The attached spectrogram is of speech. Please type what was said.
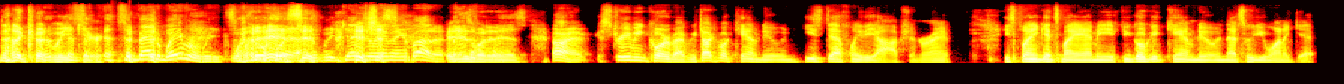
not a good week it's here. A, it's a bad waiver week. It's what it is. we can't It's do just- anything about it. it is what it is. All right, streaming quarterback. We talked about Cam Newton. He's definitely the option, right? He's playing against Miami. If you go get Cam Newton, that's who you want to get.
